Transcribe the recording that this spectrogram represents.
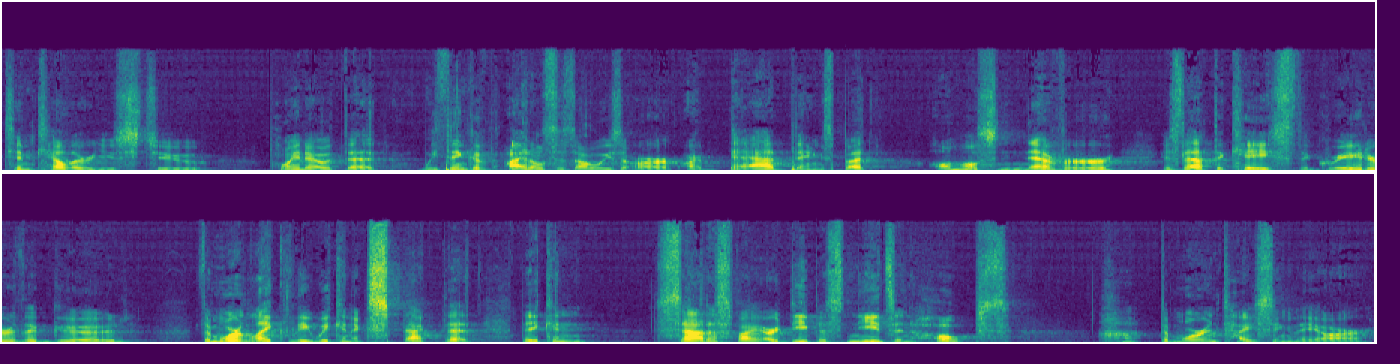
Tim Keller used to point out that we think of idols as always are, bad things, but almost never is that the case. The greater the good, the more likely we can expect that they can satisfy our deepest needs and hopes, the more enticing they are.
